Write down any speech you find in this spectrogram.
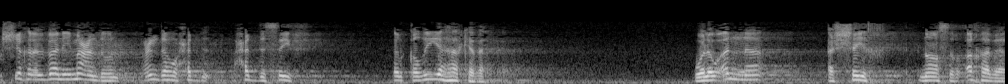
الشيخ الألباني ما عنده عنده حد حد السيف. القضية هكذا. ولو أن الشيخ ناصر أخذ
